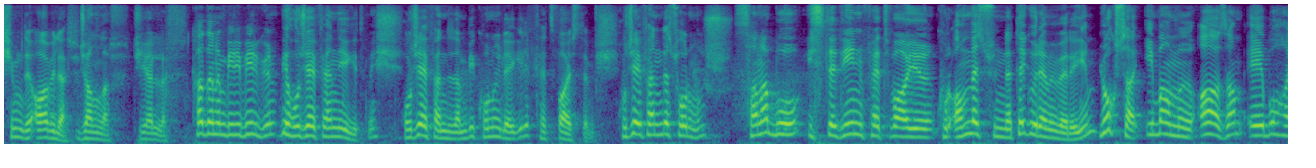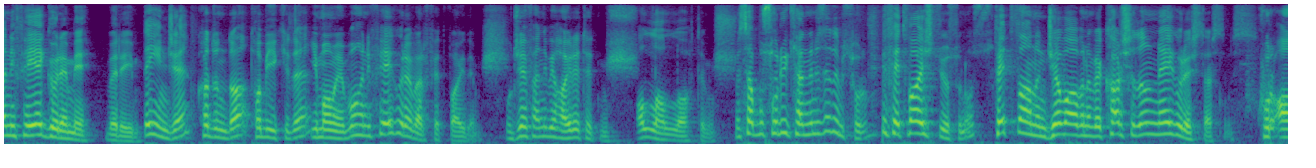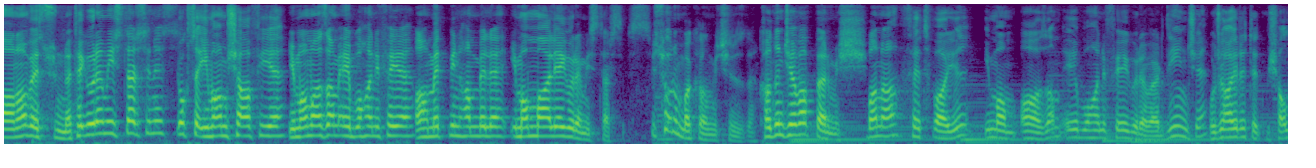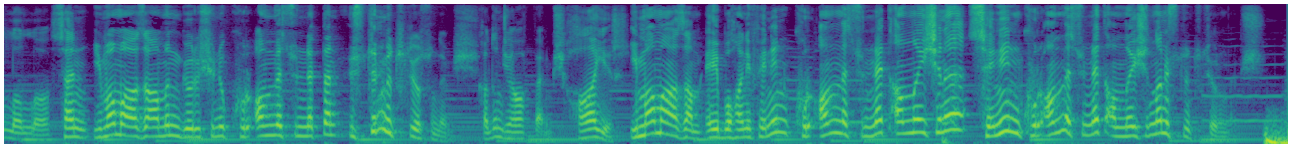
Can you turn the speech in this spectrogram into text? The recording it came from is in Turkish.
Şimdi abiler, canlar, ciğerler. Kadının biri bir gün bir hoca efendiye gitmiş. Hoca efendiden bir konuyla ilgili fetva istemiş. Hoca efendi de sormuş. Sana bu istediğin fetvayı Kur'an ve sünnete göre mi vereyim? Yoksa İmam-ı Azam Ebu Hanife'ye göre mi vereyim? Deyince kadın da tabii ki de İmam Ebu Hanife'ye göre ver fetvayı demiş. Hoca efendi bir hayret etmiş. Allah Allah demiş. Mesela bu soruyu kendinize de bir sorun. Bir fetva istiyorsunuz. Fetvanın cevabını ve karşılığını neye göre istersiniz? Kur'an'a ve sünnete göre mi istersiniz? Yoksa İmam Şafii'ye, İmam-ı Azam Ebu Hanife'ye, Ahmet bin Hanbel'e, İmam Mali'ye göre mi istersiniz? Bir sorun bakalım içinizde. Kadın cevap vermiş. Bana fetvayı İmam Azam Ebu Hanife'ye göre ver deyince hoca hayret etmiş. Allah Allah. Sen İmam Azam'ın görüşünü Kur'an ve sünnetten üstün mü tutuyorsun demiş. Kadın cevap vermiş. Hayır. İmam Azam Ebu Hanife'nin Kur'an ve sünnet anlayışını senin Kur'an ve sünnet anlayışından üstün tutuyorum demiş.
